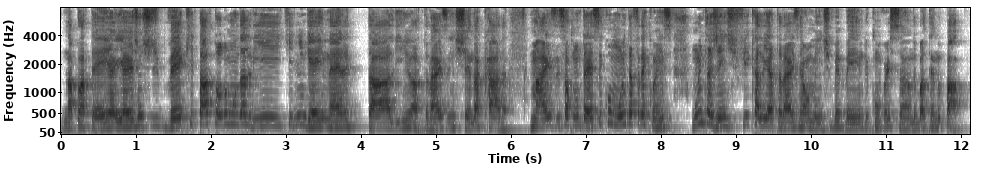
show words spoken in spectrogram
na plateia, e aí a gente vê que tá todo mundo ali, que ninguém, né, tá ali atrás enchendo a cara. Mas isso acontece com muita frequência, muita gente fica ali atrás realmente bebendo e conversando e batendo papo.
